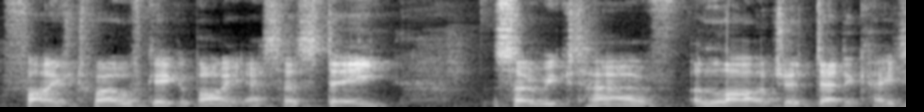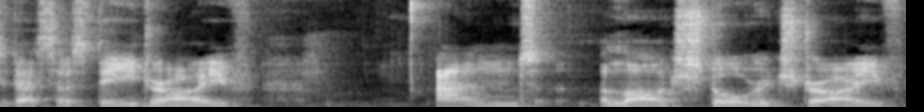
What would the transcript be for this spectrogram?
512 gigabyte SSD. So we could have a larger dedicated SSD drive and a large storage drive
